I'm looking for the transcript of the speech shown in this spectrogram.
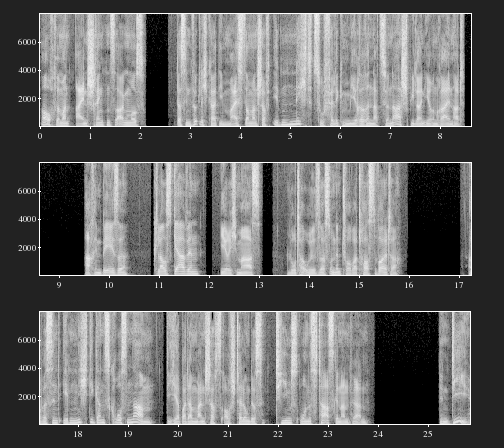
auch wenn man einschränkend sagen muss, dass in Wirklichkeit die Meistermannschaft eben nicht zufällig mehrere Nationalspieler in ihren Reihen hat. Achim Beese, Klaus Gerwin, Erich Maas, Lothar Ulsers und den Torwart Horst Wolter. Aber es sind eben nicht die ganz großen Namen, die hier bei der Mannschaftsaufstellung des Teams ohne Stars genannt werden. Denn die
